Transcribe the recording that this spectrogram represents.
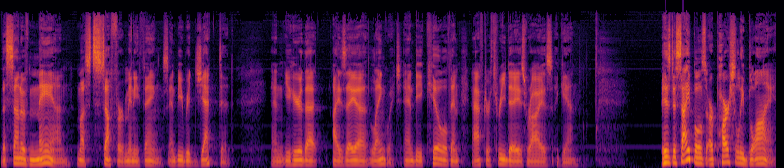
the Son of Man must suffer many things and be rejected. And you hear that Isaiah language and be killed and after three days rise again. His disciples are partially blind.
